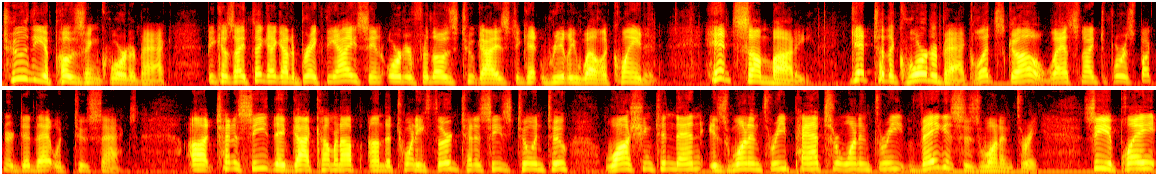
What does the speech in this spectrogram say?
to the opposing quarterback because I think I got to break the ice in order for those two guys to get really well acquainted. Hit somebody. Get to the quarterback. Let's go. Last night, DeForest Buckner did that with two sacks. Uh, Tennessee, they've got coming up on the 23rd. Tennessee's two and two. Washington then is one and three. Pats are one and three. Vegas is one and three. So you play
